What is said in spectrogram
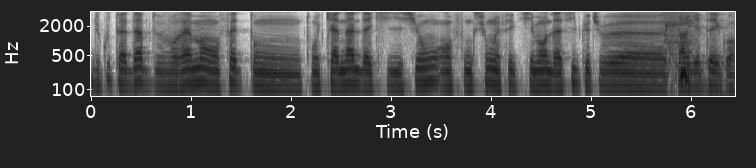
Du coup, tu adaptes vraiment en fait ton, ton canal d'acquisition en fonction effectivement de la cible que tu veux euh, targeter quoi.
